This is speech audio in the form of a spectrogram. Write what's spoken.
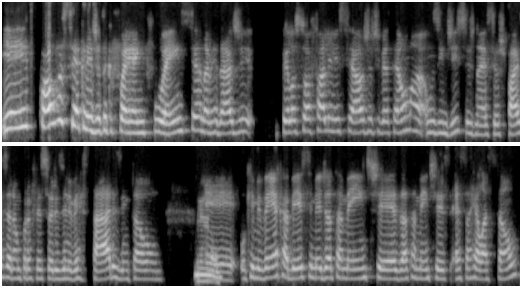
E aí, qual você acredita que foi a influência, na verdade, pela sua fala inicial, já tive até uma, uns indícios, né? Seus pais eram professores universitários, então é, o que me vem à cabeça imediatamente é exatamente essa relação.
